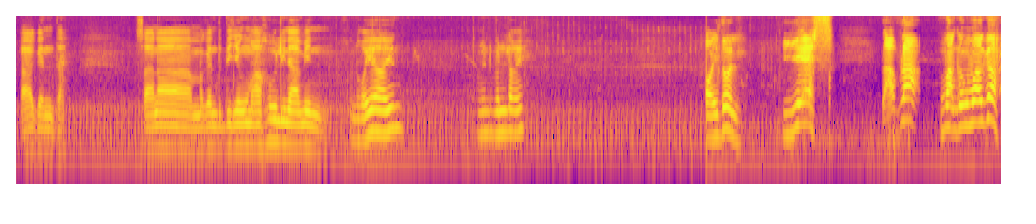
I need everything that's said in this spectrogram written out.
Kaganda. Sana maganda din yung mahuli namin. Ano kaya yun? Ano ba laki? Oh, idol. Yes! Bla bla! Umagang umaga!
